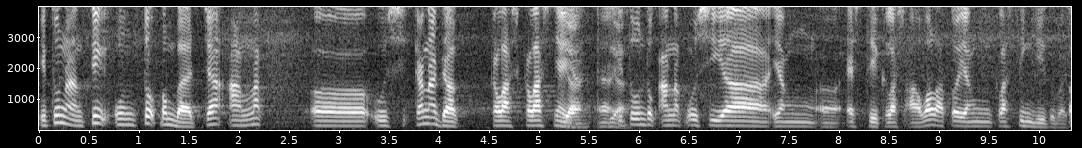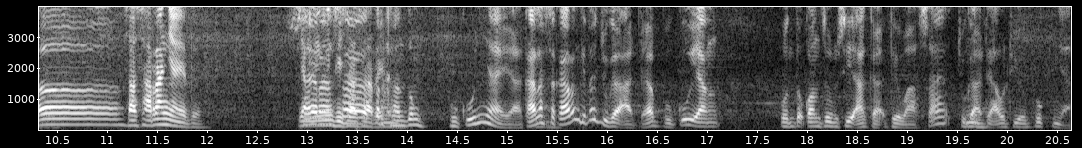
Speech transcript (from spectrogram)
Itu nanti untuk pembaca anak eh, usi kan ada kelas-kelasnya ya. Ya, Eh, ya. Itu untuk anak usia yang eh, SD kelas awal atau yang kelas tinggi itu Pak? Eh, Sasarannya itu. Yang saya ingin rasa disasar ini. tergantung bukunya ya. Karena sekarang kita juga ada buku yang untuk konsumsi agak dewasa juga ada audiobooknya.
